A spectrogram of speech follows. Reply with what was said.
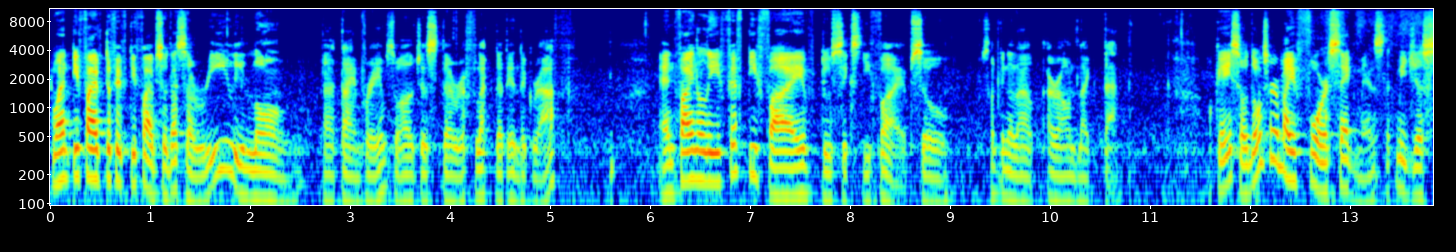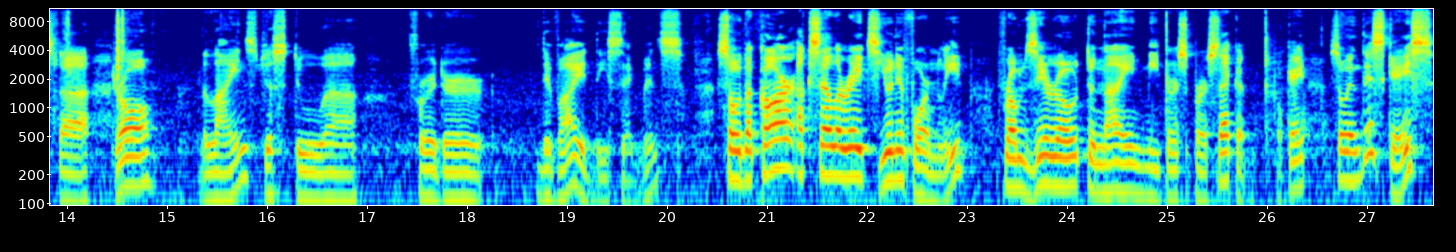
25 to 55, so that's a really long uh, time frame, so I'll just uh, reflect that in the graph. And finally, 55 to 65, so something around like that. Okay, so those are my four segments. Let me just uh, draw the lines just to uh, further divide these segments. So the car accelerates uniformly from 0 to 9 meters per second. Okay, so in this case,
